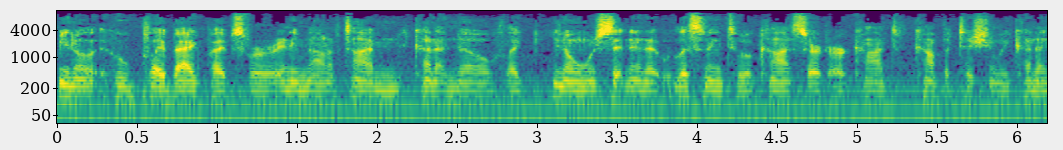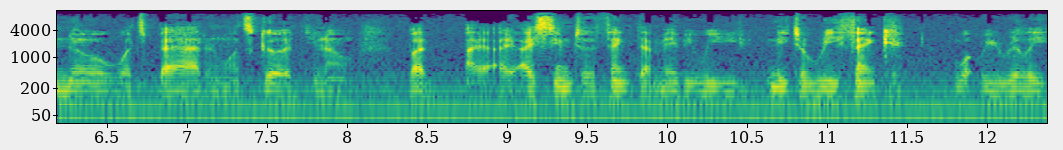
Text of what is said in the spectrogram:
you know who play bagpipes for any amount of time kind of know like you know when we're sitting in it listening to a concert or a con- competition we kind of know what's bad and what's good you know. But I, I, I seem to think that maybe we need to rethink what we really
